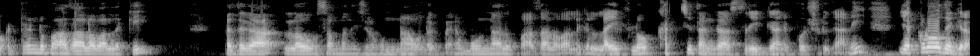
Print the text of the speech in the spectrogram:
ఒకటి రెండు పాదాల వాళ్ళకి పెద్దగా లవ్ సంబంధించిన ఉన్నా ఉండకపోయినా మూడు నాలుగు పాతాల వాళ్ళకి లైఫ్లో ఖచ్చితంగా స్త్రీకి కానీ పురుషుడు కానీ ఎక్కడో దగ్గర.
